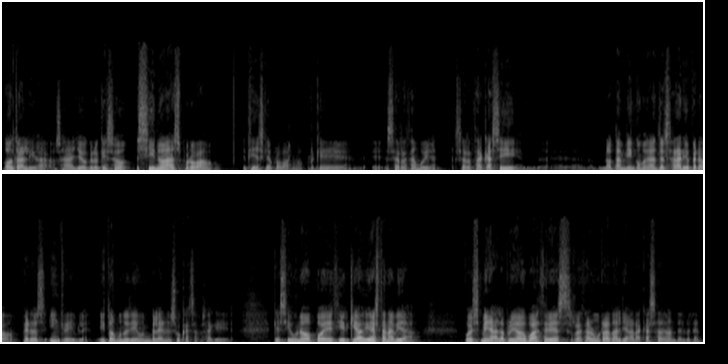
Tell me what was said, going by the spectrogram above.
otra liga. O sea, yo creo que eso, si no lo has probado, tienes que probarlo, porque se reza muy bien. Se reza casi no tan bien como delante del salario, pero, pero es increíble. Y todo el mundo tiene un Belén en su casa. O sea que, que si uno puede decir, quiero vivir esta Navidad, pues mira, lo primero que puedo hacer es rezar un rato al llegar a casa delante del Belén.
